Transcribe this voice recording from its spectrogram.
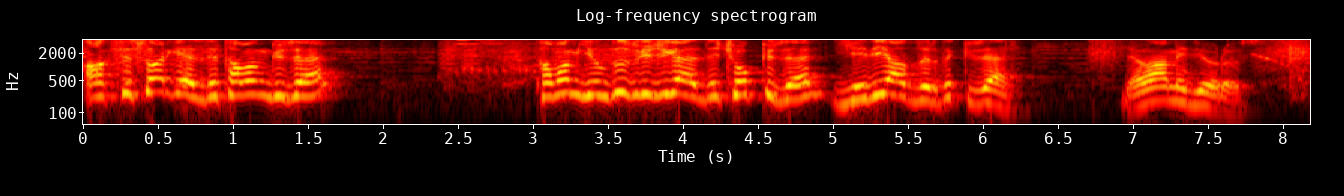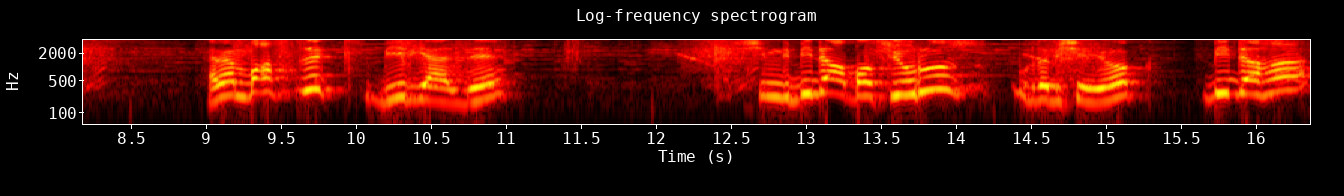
Aksesuar geldi tamam güzel. Tamam yıldız gücü geldi çok güzel. 7 yazdırdık güzel. Devam ediyoruz. Hemen bastık. Bir geldi. Şimdi bir daha basıyoruz. Burada bir şey yok. Bir daha.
